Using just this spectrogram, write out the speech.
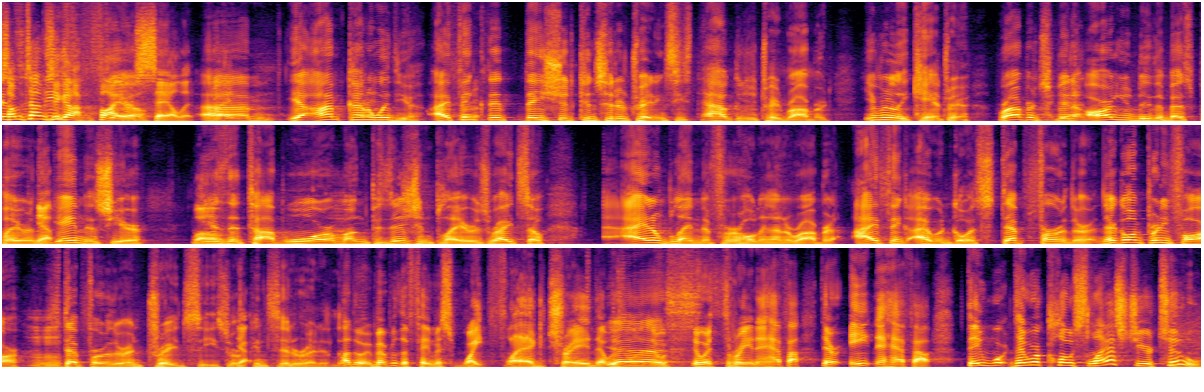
Sometimes you got to fire sale, sale it. Right? Um, yeah, I'm kind of with you. I think that they should consider trading Cease. How could you trade Robert? You really can't trade. Robert's been arguably the best player in the game this year. Well, he has the top WAR among position players, right? So I don't blame them for holding on to Robert. I think I would go a step further. They're going pretty far. Mm-hmm. Step further and trade Cease or yeah. consider it. By the way, remember the famous white flag trade that was? Yes. They, were, they were three and a half out. They're eight and a half out. They were they were close last year too.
